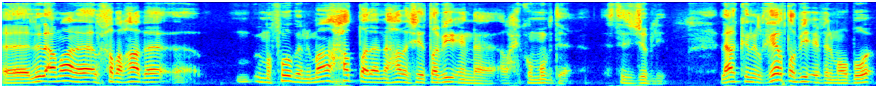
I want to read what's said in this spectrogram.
للأمانة الخبر هذا آه، المفروض إني ما أحطه لأن هذا شيء طبيعي إنه راح يكون مبدع استديو جيبلي. لكن الغير طبيعي في الموضوع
